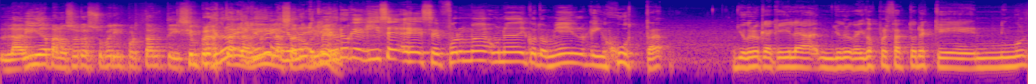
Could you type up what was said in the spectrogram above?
la vida para nosotros es súper importante y siempre va a Yo estar la yo vida y la yo salud yo primero. creo que aquí se, eh, se forma una dicotomía, yo creo que injusta. Yo creo que aquí la, yo creo que hay dos factores que ningún,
